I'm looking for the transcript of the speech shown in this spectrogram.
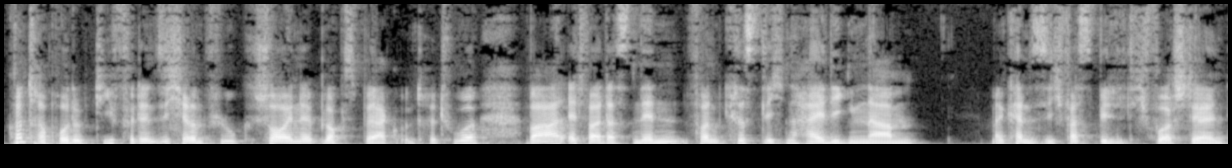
Kontraproduktiv für den sicheren Flug Scheune, Blocksberg und Retour war etwa das Nennen von christlichen Heiligennamen. Man kann es sich fast bildlich vorstellen.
